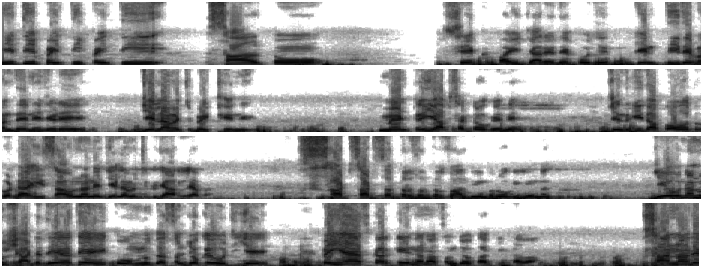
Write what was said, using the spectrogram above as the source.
30 30 35 35 ਸਾਲ ਤੋਂ ਸਿੱਖ ਭਾਈਚਾਰੇ ਦੇ ਕੁਝ ਗਿਣਤੀ ਦੇ ਬੰਦੇ ਨੇ ਜਿਹੜੇ ਜੇਲ੍ਹਾਂ ਵਿੱਚ ਬੈਠੇ ਨੇ। ਮੈਂਟਲੀ ਅਪਸੈਟ ਹੋ ਗਏ ਨੇ। ਜ਼ਿੰਦਗੀ ਦਾ ਬਹੁਤ ਵੱਡਾ ਹਿੱਸਾ ਉਹਨਾਂ ਨੇ ਜੇਲ੍ਹਾਂ ਵਿੱਚ ਗੁਜ਼ਾਰ ਲਿਆ ਵਾ। 60 60 70 70 ਸਾਲ ਦੀ ਉਮਰ ਹੋ ਗਈ ਉਹਨਾਂ ਦੀ। ਜੇ ਉਹਨਾਂ ਨੂੰ ਛੱਡਦੇ ਆ ਤੇ ਅਸੀਂ ਕੌਮ ਨੂੰ ਦੱਸਣ ਜੋ ਕਿ ਹੋ ਜਾਈਏ ਵੀ ਅਸੀਂ ਐਸ ਕਰਕੇ ਇਹਨਾਂ ਨਾਲ ਸਮਝੌਤਾ ਕੀਤਾ ਵਾ। ਕਿਸਾਨਾਂ ਦੇ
